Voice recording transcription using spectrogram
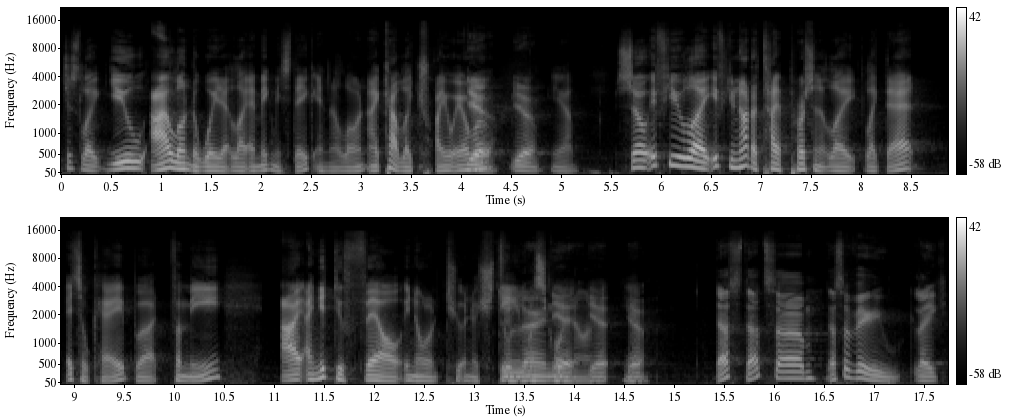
just like you, I learned the way that like I make mistake and I learn. I kind of like trial error. Yeah, yeah. Yeah. So if you like, if you're not a type of person that like like that, it's okay. But for me, I I need to fail in order to To understand what's going yeah, on. yeah, yeah. That's that's um that's a very like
